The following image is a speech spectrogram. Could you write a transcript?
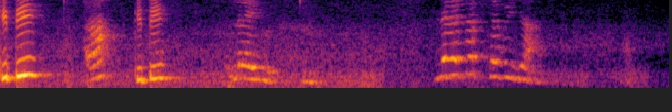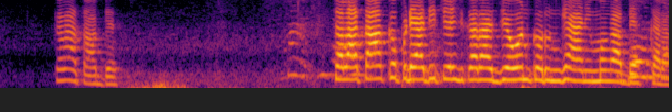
किती? किती? लय लयपेक्षा बी जास्त. करा आता अभ्यास. चला आता कपडे आधी चेंज करा जेवण करून घ्या आणि मग अभ्यास करा.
